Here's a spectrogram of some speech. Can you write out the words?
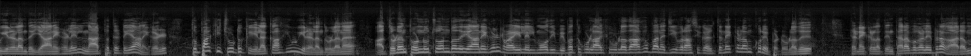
உயிரிழந்த யானைகளில் 48 யானைகள் துப்பாக்கிச் சூட்டுக்கு இலக்காகி உயிரிழந்துள்ளன. அத்துடன் தொன்னூற்றி ஒன்பது யானைகள் ரயிலில் மோதி விபத்துக்குள்ளாகியுள்ளதாக வனஜீவராசிகள் திணைக்களம் குறிப்பிட்டுள்ளது. திணைக்களத்தின் தரவுகளின் பிரகாரம்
